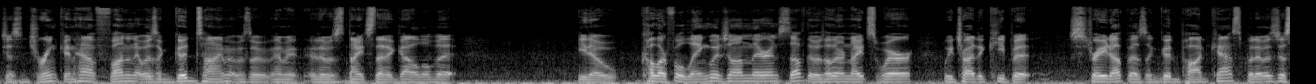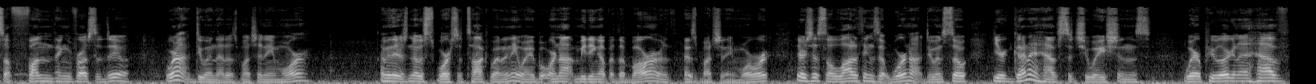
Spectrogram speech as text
just drink and have fun. And it was a good time. It was a, I mean, it was nights that it got a little bit, you know, colorful language on there and stuff. There was other nights where we tried to keep it straight up as a good podcast, but it was just a fun thing for us to do. We're not doing that as much anymore. I mean, there's no sports to talk about anyway, but we're not meeting up at the bar as much anymore. We're, there's just a lot of things that we're not doing. So you're gonna have situations where people are gonna have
